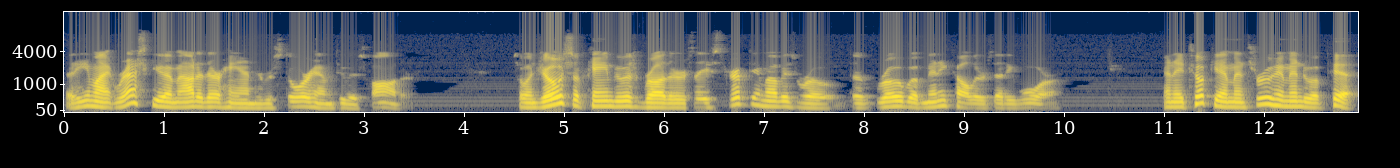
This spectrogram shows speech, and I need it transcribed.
that he might rescue him out of their hand and restore him to his father. So when Joseph came to his brothers, they stripped him of his robe, the robe of many colors that he wore and they took him and threw him into a pit.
